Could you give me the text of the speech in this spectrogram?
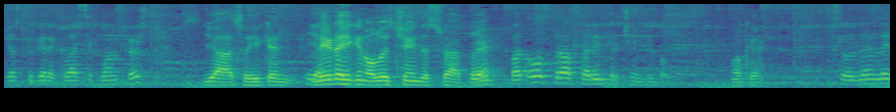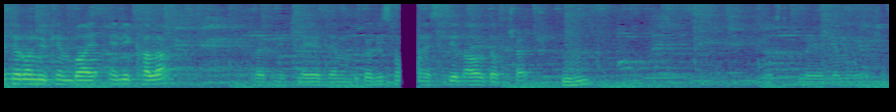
just to get a classic one first. Yeah. So he can Yeah. later he can always change the strap, right? But all straps are interchangeable. Okay. So then later on you can buy any color. Let me play them because this one is still out of charge. Mm -hmm. Just play a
